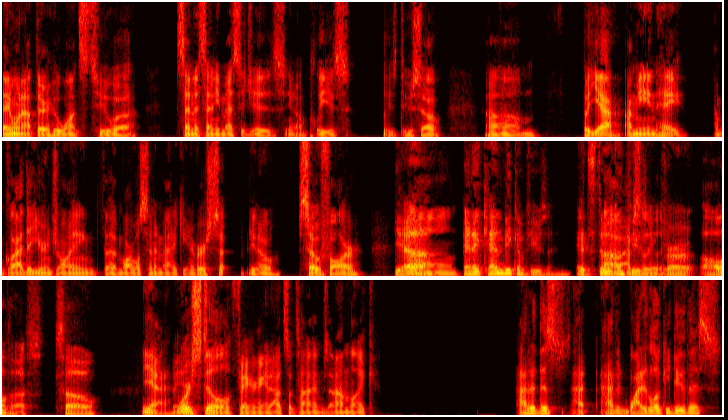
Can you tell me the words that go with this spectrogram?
anyone out there who wants to uh send us any messages, you know, please please do so. Um but yeah, I mean, hey, I'm glad that you're enjoying the Marvel Cinematic Universe, so, you know, so far. Yeah, Um and it can be confusing. It's still oh, confusing absolutely. for all of us. So, Yeah, I we're still figuring it out sometimes and I'm like, how did this how how did why did Loki do this?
